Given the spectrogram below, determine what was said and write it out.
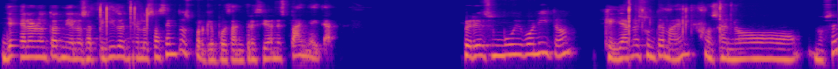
Ya no notan ni en los apellidos ni en los acentos porque pues han crecido en España y tal. Pero es muy bonito que ya no es un tema, ¿eh? O sea, no, no sé,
